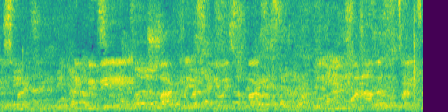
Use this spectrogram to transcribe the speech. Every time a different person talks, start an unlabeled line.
BBVA, Barclays, Deutsche Bank, and one other.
